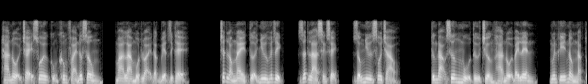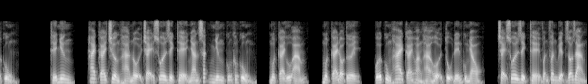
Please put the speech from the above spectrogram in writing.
Hà Nội chảy xuôi cũng không phải nước sông, mà là một loại đặc biệt dịch thể. Chất lỏng này tựa như huyết dịch, rất là sền sệt, giống như sôi trào. Từng đạo xương mù từ trường Hà Nội bay lên, nguyên khí nồng nặc tuột cùng. Thế nhưng, hai cái trường Hà Nội chạy xuôi dịch thể nhan sắc nhưng cũng không cùng, một cái ưu ám, một cái đỏ tươi, cuối cùng hai cái hoàng hà hội tụ đến cùng nhau, chạy xuôi dịch thể vẫn phân biệt rõ ràng.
